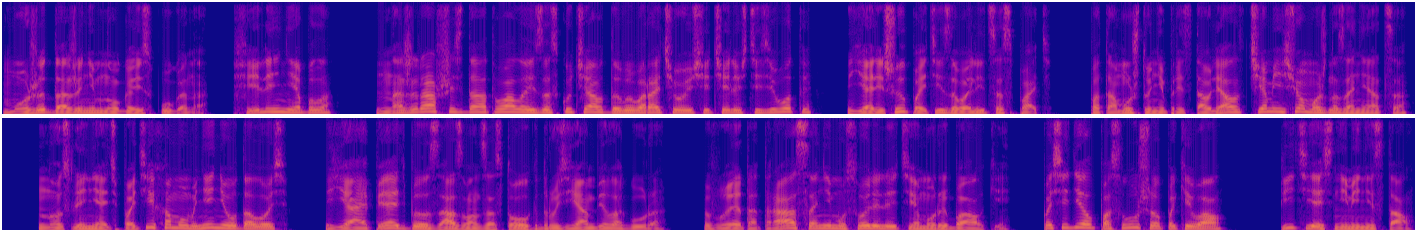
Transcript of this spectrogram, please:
Может, даже немного испуганно. Фелии не было. Нажравшись до отвала и заскучав до выворачивающей челюсти зевоты, я решил пойти завалиться спать, потому что не представлял, чем еще можно заняться. Но слинять по-тихому мне не удалось. Я опять был зазван за стол к друзьям Белогура. В этот раз они мусолили тему рыбалки. Посидел, послушал, покивал. Пить я с ними не стал,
